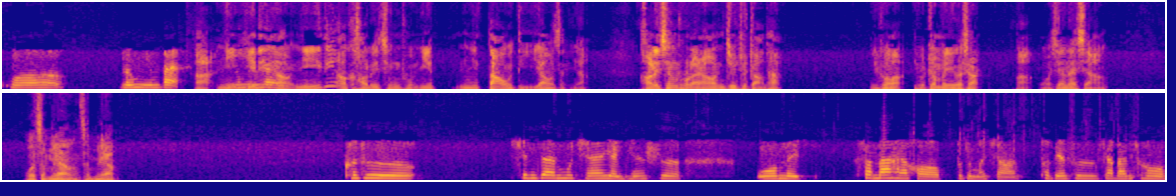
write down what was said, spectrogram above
我。能明白啊！你一定要，你一定要考虑清楚，你你到底要怎样？考虑清楚了，然后你就去找他。你说有这么一个事儿啊，我现在想，我怎么样怎么样？可是，现在目前眼前是，我每上班还好，不怎么想，特别是下班之后，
